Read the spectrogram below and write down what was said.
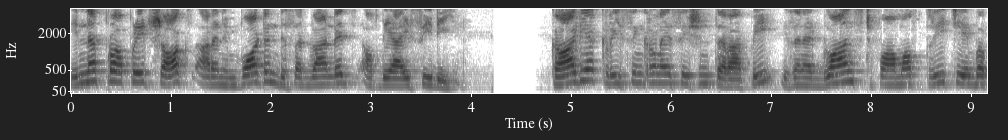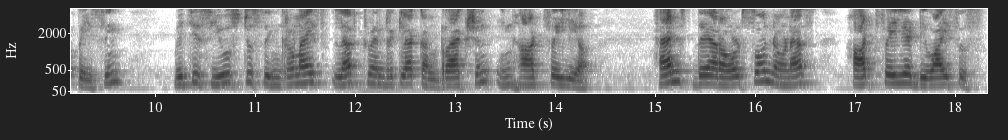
Inappropriate shocks are an important disadvantage of the ICD. Cardiac resynchronization therapy is an advanced form of three-chamber pacing which is used to synchronize left ventricular contraction in heart failure. Hence, they are also known as heart failure devices.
